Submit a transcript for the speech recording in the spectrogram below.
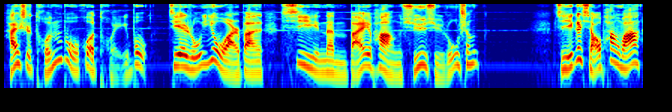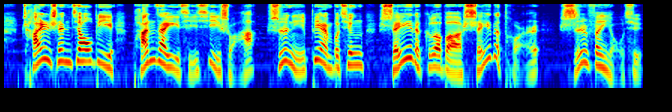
还是臀部或腿部，皆如幼儿般细嫩白胖，栩栩如生。几个小胖娃缠身交臂，盘在一起戏耍，使你辨不清谁的胳膊谁的腿儿，十分有趣。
